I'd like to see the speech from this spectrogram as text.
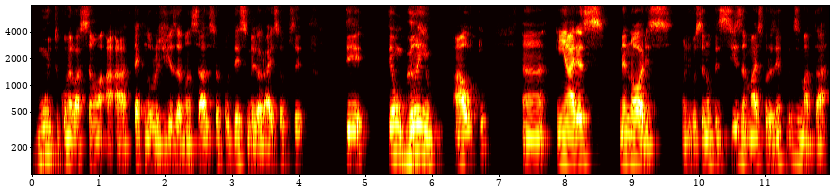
muito com relação a, a tecnologias avançadas para poder se melhorar isso, para você ter, ter um ganho alto uh, em áreas menores, onde você não precisa mais, por exemplo, desmatar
